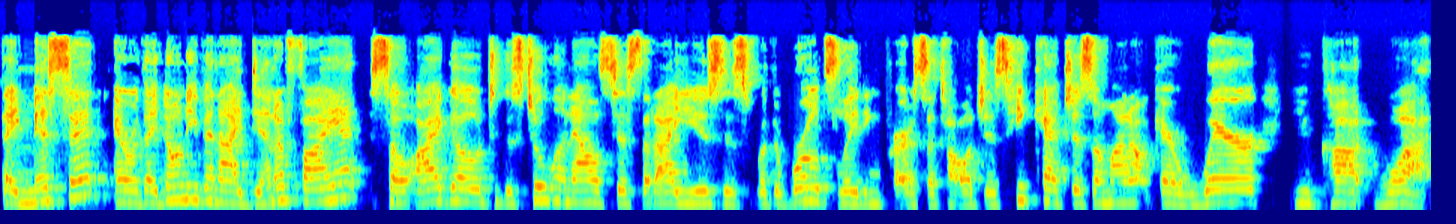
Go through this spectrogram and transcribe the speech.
they miss it or they don't even identify it. So I go to the stool analysis that I use is for the world's leading parasitologist. He catches them. I don't care where you caught what,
